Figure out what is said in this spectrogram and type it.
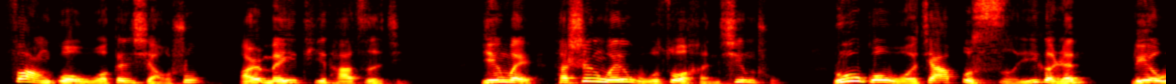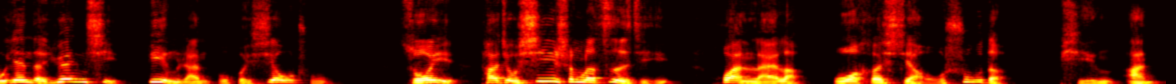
放过我跟小叔，而没提他自己，因为他身为仵作，很清楚。如果我家不死一个人，柳烟的冤气定然不会消除，所以他就牺牲了自己，换来了我和小叔的平安。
